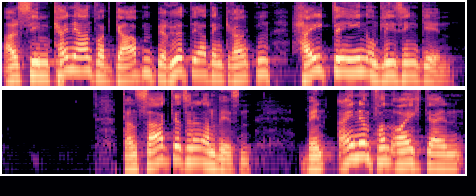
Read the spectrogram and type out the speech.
Als sie ihm keine Antwort gaben, berührte er den Kranken, heilte ihn und ließ ihn gehen. Dann sagte er zu den Anwesenden, wenn einem von euch der, ein,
